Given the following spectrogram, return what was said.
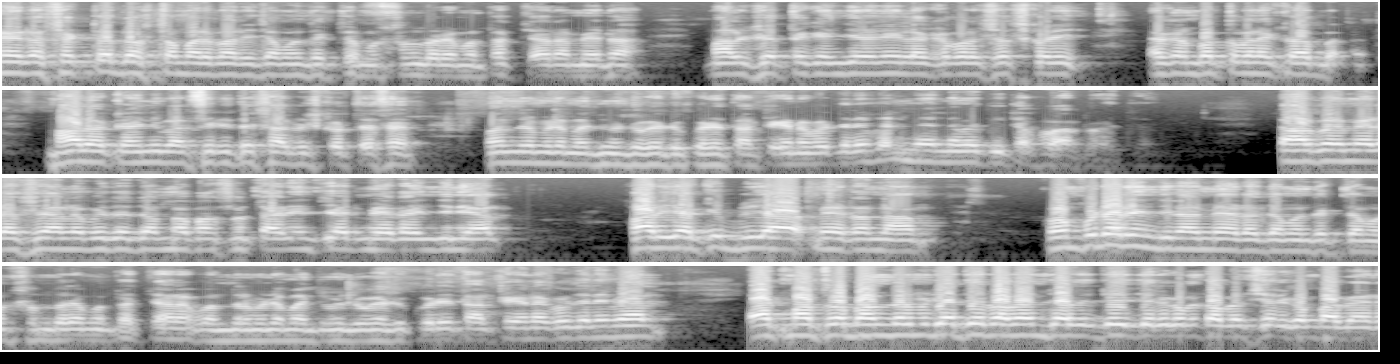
মেয়েটা সেক্টর দশ নম্বরের বাড়ি, যেমন দেখতে সুন্দর, এমন তার চেহারা। মেয়েটা মালয়েশিয়ার থেকে ইঞ্জিনিয়ারিং লেখাপড়া শেষ করি। এখন বর্তমানে একটা ভালো একটা ইউনিভার্সিটিতে সার্ভিস করতেছেন। বন্ধ মিডিয়ার মাধ্যমে যোগাযোগ করে তার ঠিকানা করতে নেবেন মেয়ের নামে দুইটা ফ্ল্যাট রয়েছে। তারপরে মেয়েরা ছিয়ানব্বইতে জন্ম পাঁচশো চার ইঞ্চি আর মেয়েরা ইঞ্জিনিয়ার ফারিয়া কিবরিয়া মেয়েটার নাম। কম্পিউটার ইঞ্জিনিয়ার মেয়েরা যেমন দেখতে এমন সুন্দর, এমন তার চেহারা বন্ধন মিডিয়ার মাধ্যমে যোগাযোগ করে তার ঠিকানা খুঁজে নেবেন একমাত্র বন্ধন মিডিয়াতে পাবেন যাদের যে যেরকম পাবেন সেরকম পাবেন।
